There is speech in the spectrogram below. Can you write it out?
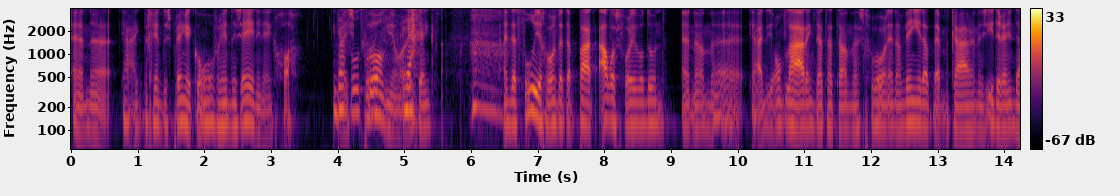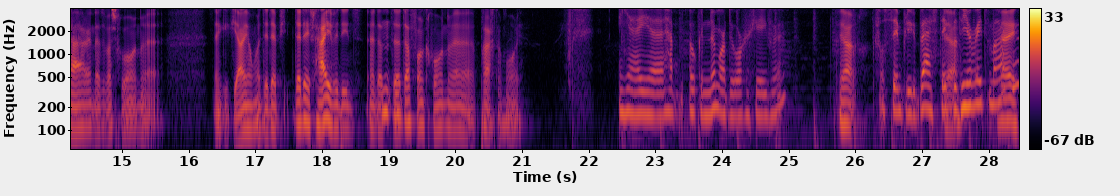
En eh, ja, ik begin te springen. Ik kom over in de zee en ik denk, goh, dat voelt sprong, goed. jongen. Ja. Ik denk, en dat voel je gewoon, dat dat paard alles voor je wil doen. En dan, eh, ja, die ontlading, dat dat dan is gewoon... En dan win je dat met elkaar en dan is iedereen daar. En dat was gewoon, eh, denk ik, ja jongen, dit, heb je, dit heeft hij verdiend. En dat, dat vond ik gewoon prachtig mooi. En jij hebt ook een nummer doorgegeven Ja, van Simply the Best. Heeft Ja. dat hiermee te maken? nee,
